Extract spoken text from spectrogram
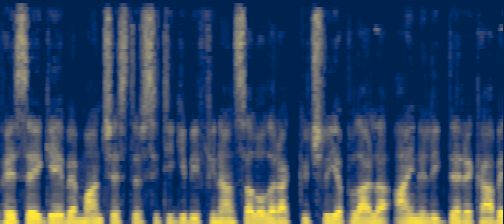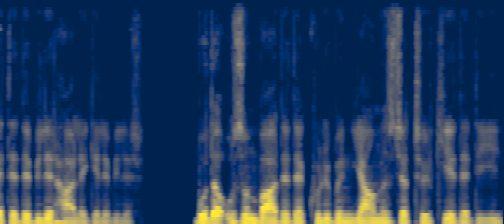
PSG ve Manchester City gibi finansal olarak güçlü yapılarla aynı ligde rekabet edebilir hale gelebilir. Bu da uzun vadede kulübün yalnızca Türkiye'de değil,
